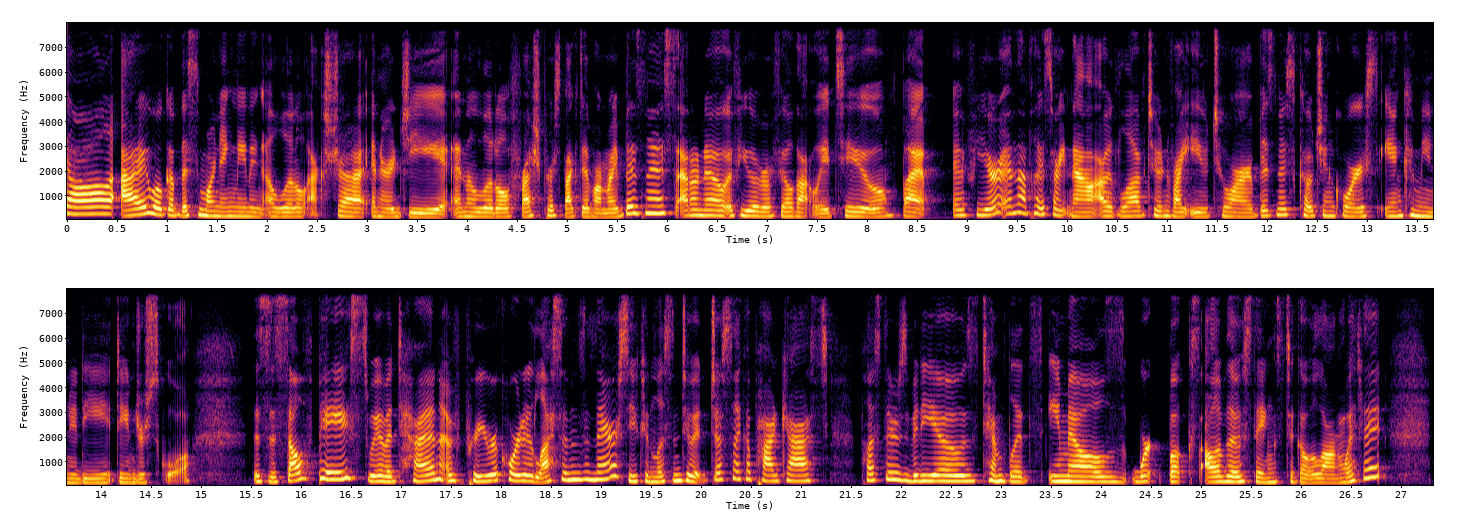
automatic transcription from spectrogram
y'all. I woke up this morning needing a little extra energy and a little fresh perspective on my business. I don't know if you ever feel that way too, but if you're in that place right now, I would love to invite you to our business coaching course and community Danger School. This is self paced. We have a ton of pre recorded lessons in there, so you can listen to it just like a podcast. Plus, there's videos, templates, emails, workbooks, all of those things to go along with it.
